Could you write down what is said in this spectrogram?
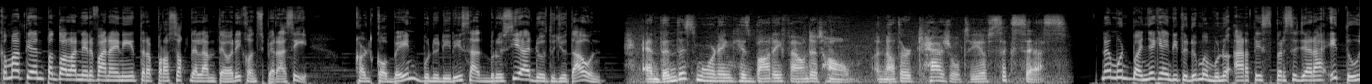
Kematian pentolan Nirvana ini terperosok dalam teori konspirasi. Kurt Cobain bunuh diri saat berusia 27 tahun. And then this morning, his body found at home, another casualty of success. Namun banyak yang dituduh membunuh artis bersejarah itu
